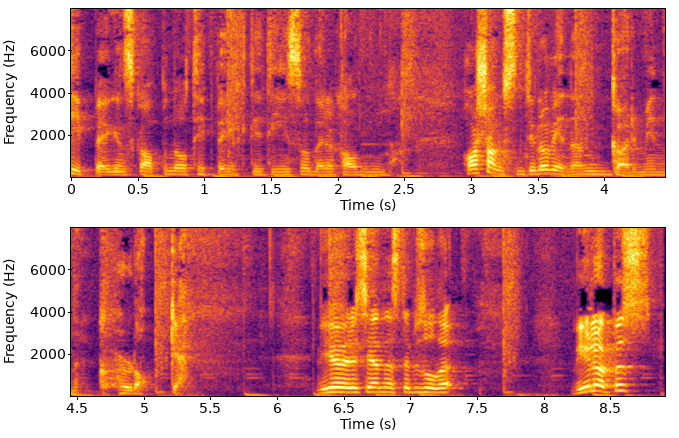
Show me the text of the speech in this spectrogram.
tippeegenskapene og tippe riktig tid, så dere kan ha sjansen til å vinne en Garmin-klokke. Vi høres igjen neste episode. Vi løpes!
